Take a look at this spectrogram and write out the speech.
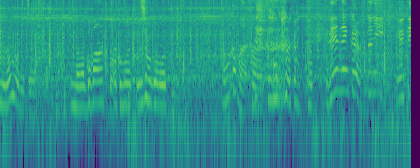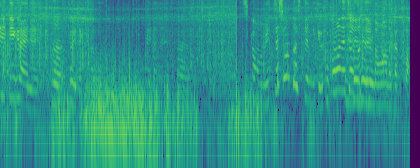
今何番打ちました？今は5番ウッドあごめん私も5番打ってます。届かない、はい。届かなかった。全然くらい普通にユーティリティぐらいではい。距離だけど無理だねはいしかもめっちゃショートしてんだけどここまでショートしてると思わなかった。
